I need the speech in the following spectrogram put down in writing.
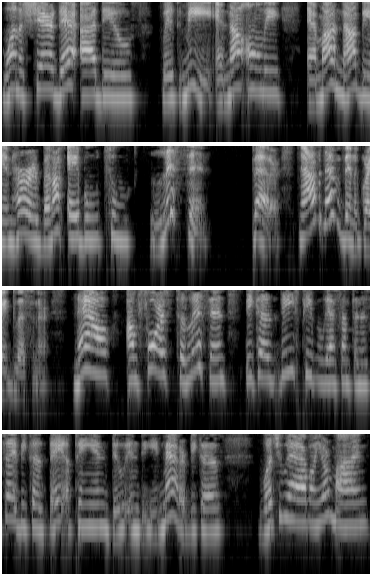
want to share their ideals with me. And not only am I not being heard, but I'm able to listen better. Now, I've never been a great listener. Now I'm forced to listen because these people got something to say because their opinion do indeed matter because what you have on your mind,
